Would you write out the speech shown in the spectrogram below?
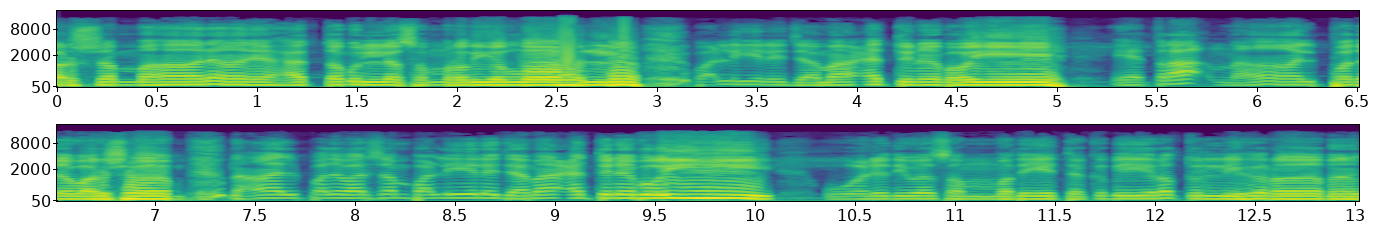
വർഷം മഹാനായ ഹാത്തമുല്ല സമൃദ്ധിയല്ലോ അല്ലു പള്ളിയിൽ ജമാഅത്തിന് പോയി. എത്ര? നാൽപ്പത് വർഷം. നാൽപ്പത് വർഷം പള്ളിയിൽ ജമാഅത്തിന് പോയി. ഒരു ദിവസം അതേ തക്ബീറത്തുൽ ഇഹ്റാം.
